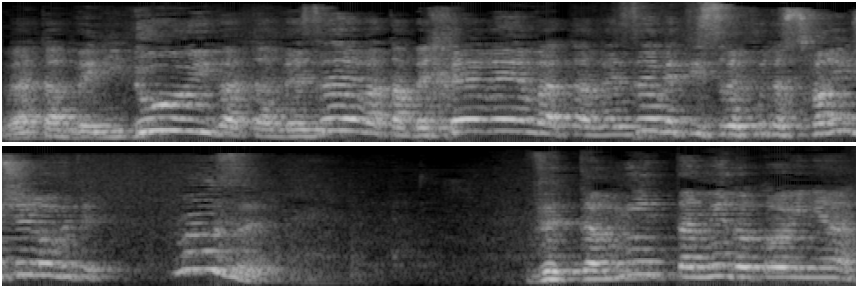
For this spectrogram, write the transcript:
ואתה בנידוי, ואתה בזה, ואתה בחרם, ואתה בזה, ותשרפו את הספרים שלו, ות... מה זה? ותמיד תמיד אותו עניין.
